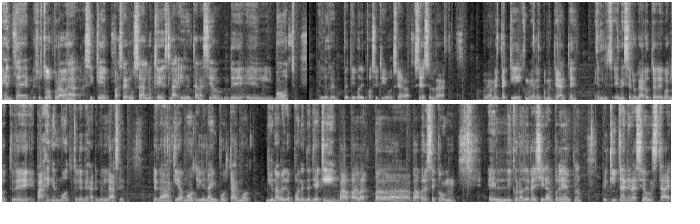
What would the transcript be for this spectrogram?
gente, eso es todo por ahora, así que pasemos a lo que es la instalación del mod en los respectivos dispositivos, o sea, la PC celular. Obviamente aquí, como ya les comenté antes, en, el celular ustedes cuando ustedes bajen el mod, que les dejaré el enlace, le da aquí a mod y le da importar mod. Y una vez lo ponen desde aquí, va, a aparecer con el icono de Reshiram, por ejemplo, quinta generación Style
